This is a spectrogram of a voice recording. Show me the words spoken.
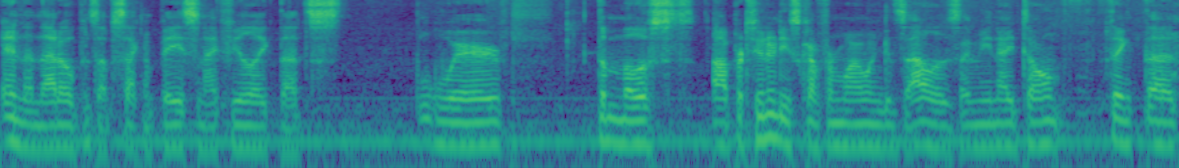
and then that opens up second base, and I feel like that's where the most opportunities come from Marwin Gonzalez. I mean, I don't think that.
